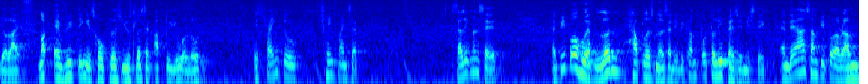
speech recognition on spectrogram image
your life. Not everything is hopeless, useless, and up to you alone. It's trying to change mindset. Seligman said, and people who have learned helplessness and they become totally pessimistic, and there are some people around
